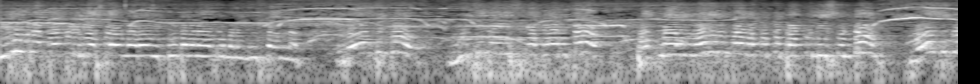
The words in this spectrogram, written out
నిలువున పంపిణీ చేస్తూ ఉన్నారో. ఈ కూటమి నాయకులు మనం చూస్తా ఉన్నాం. రోజుకు ఉచిత ఇసుక పేరుతో పద్నాలుగు వేల రూపాయల ఒక్కొక్క ట్రక్కు తీసుకుంటూ రోజుకు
